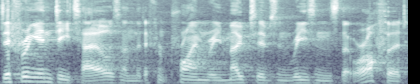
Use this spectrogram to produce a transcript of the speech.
differing in details and the different primary motives and reasons that were offered,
